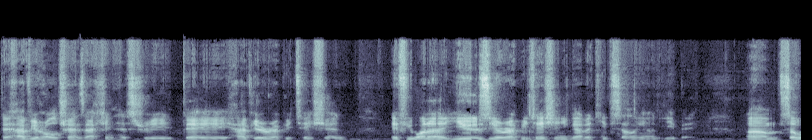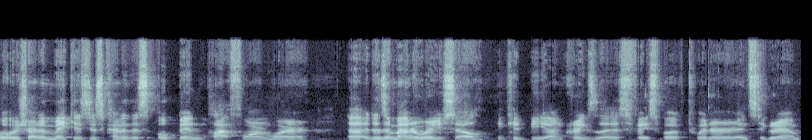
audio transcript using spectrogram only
they have your whole transaction history, they have your reputation. If you want to use your reputation, you got to keep selling on eBay. Um, so what we're trying to make is just kind of this open platform where uh, it doesn't matter where you sell. It could be on Craigslist, Facebook, Twitter, Instagram.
